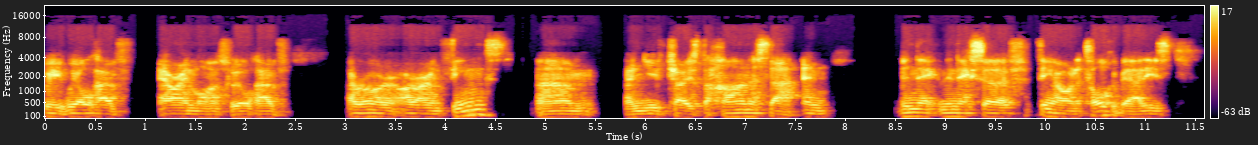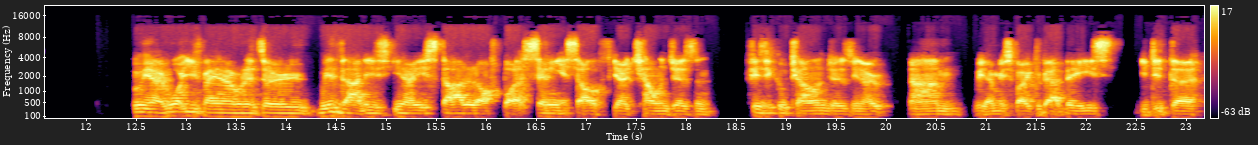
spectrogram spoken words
we, we all have our own lives. We all have our own, our own things. Um, and you've chose to harness that. And the next, the next sort of thing I want to talk about is, you know, what you've been able to do with that is, you know, you started off by setting yourself, you know, challenges and physical challenges. You know, um, we and we spoke about these. You did the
